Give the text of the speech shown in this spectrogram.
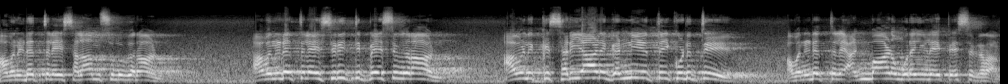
அவனிடத்திலே சலாம் சொல்லுகிறான். அவனிடத்திலே சிரித்து பேசுகிறான். அவனுக்கு சரியான கண்ணியத்தை கொடுத்து அவனிடத்திலே அன்பான முறையிலே பேசுகிறான்.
